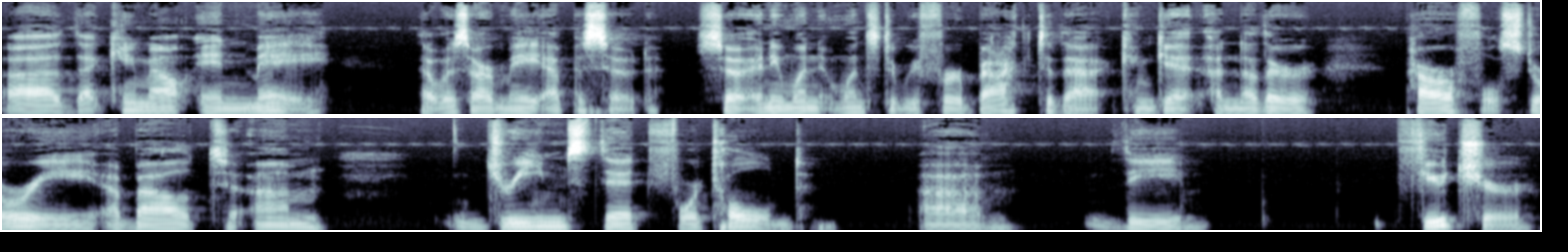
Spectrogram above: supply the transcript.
uh, that came out in May. That was our May episode. So anyone that wants to refer back to that can get another powerful story about um, dreams that foretold um, the future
